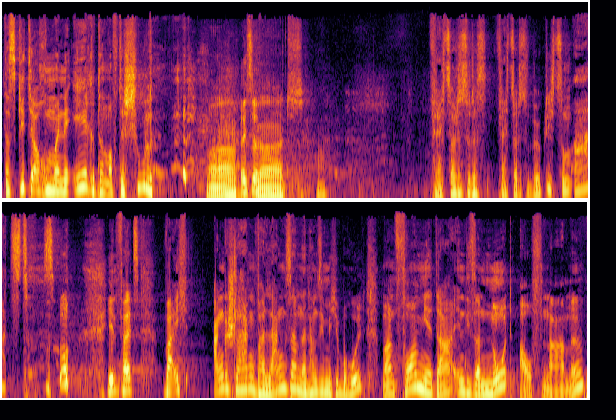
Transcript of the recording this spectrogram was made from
das geht ja auch um meine Ehre dann auf der Schule. Oh so- Gott. vielleicht solltest du das, vielleicht solltest du wirklich zum Arzt. So. Jedenfalls war ich angeschlagen, war langsam, dann haben sie mich überholt, waren vor mir da in dieser Notaufnahme und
